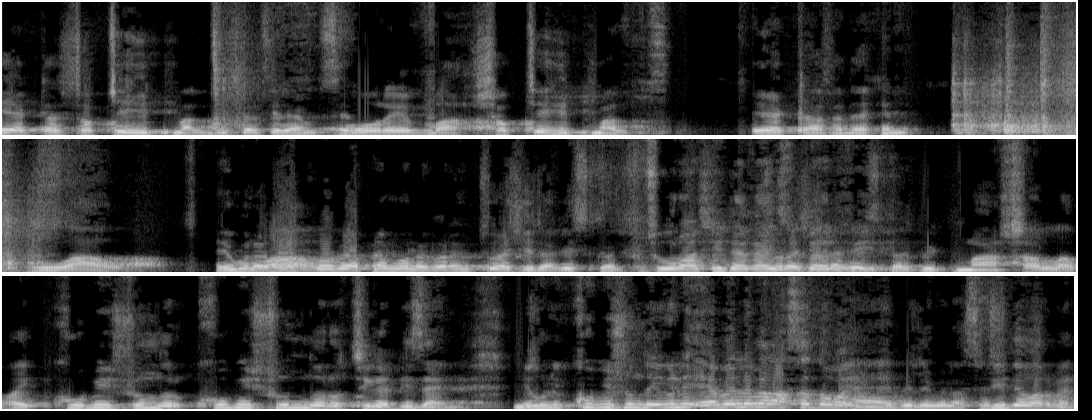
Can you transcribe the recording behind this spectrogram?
এই একটা সবচেয়ে হিট মাল বিসিএল সিরামিক্স ওরে বাহ। সবচেয়ে হিট মাল। এই একটা আছে দেখেন। ওয়াও এগুলো. আপনি মনে করেন চুরাশি টাকা স্কোয়ার ফিট চৌরাশি টাকা স্কোয়ার টাকা ফিট মাশাল্লাহ ভাই খুবই সুন্দর খুবই সুন্দর হচ্ছে ডিজাইন এগুলি খুবই সুন্দর এগুলি অ্যাভেলেবেল আছে তো ভাই? হ্যাঁ অ্যাভেলেবেল আছে। দিতে পারবেন।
